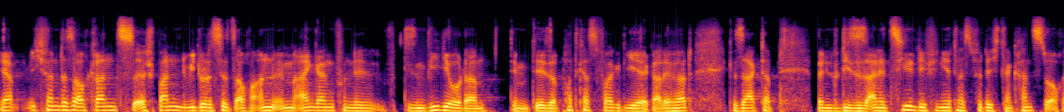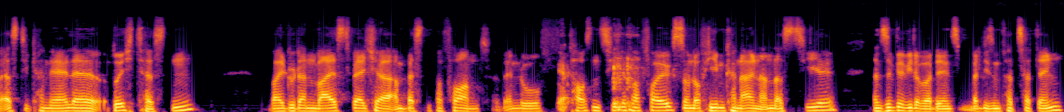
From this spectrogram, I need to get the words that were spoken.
Ja, ich fand das auch ganz äh, spannend, wie du das jetzt auch an, im Eingang von dem, diesem Video oder dem, dieser Podcast-Folge, die ihr gerade hört, gesagt habt. Wenn du dieses eine Ziel definiert hast für dich, dann kannst du auch erst die Kanäle durchtesten, weil du dann weißt, welcher am besten performt. Wenn du ja. tausend Ziele verfolgst und auf jedem Kanal ein anderes Ziel, dann sind wir wieder bei, den, bei diesem Verzetteln.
